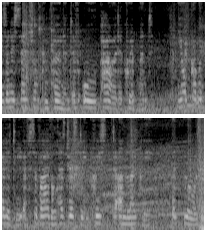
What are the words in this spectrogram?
Is an essential component of all powered equipment. Your probability of survival has just increased to unlikely, but plausible.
